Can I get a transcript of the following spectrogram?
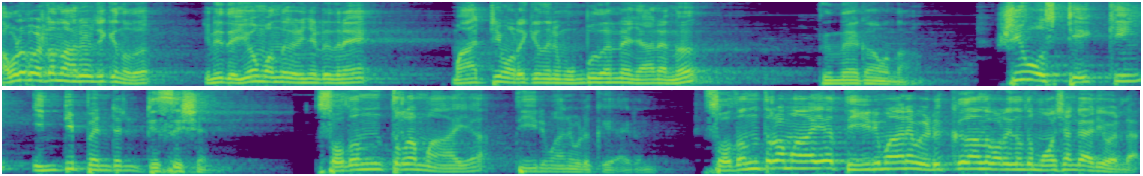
അവൾ പെട്ടെന്ന് ആലോചിക്കുന്നത് ഇനി ദൈവം വന്നു കഴിഞ്ഞിട്ട് ഇതിനെ മാറ്റിമറിക്കുന്നതിന് മുമ്പ് തന്നെ ഞാൻ അങ്ങ് തിന്നേക്കാമെന്ന she was taking independent decision സ്വതന്ത്രമായ തീരുമാനമെടുക്കുകയായിരുന്നു. സ്വതന്ത്രമായ തീരുമാനമെടുക്കുക എന്ന് പറയുന്നത് മോശം കാര്യമല്ല.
